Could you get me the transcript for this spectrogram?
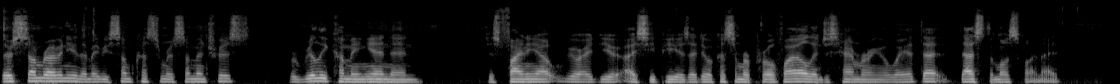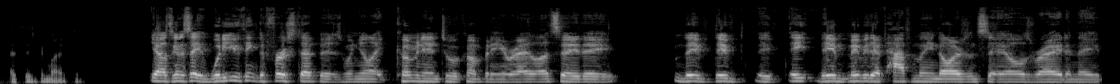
There's some revenue, there may be some customers, some interest. We're really coming in and just finding out your idea ICP is I do a customer profile and just hammering away at that. That's the most fun I I think in my opinion. Yeah, I was gonna say, what do you think the first step is when you're like coming into a company, right? Let's say they they've they've they've they, they maybe they have half a million dollars in sales, right? And they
